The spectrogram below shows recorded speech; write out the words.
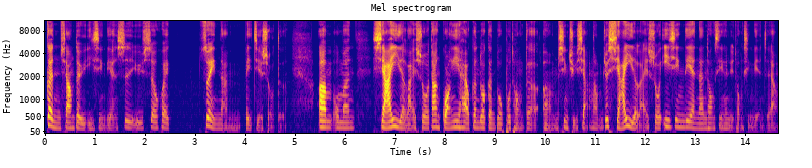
更相对于异性恋是与社会最难被接受的。嗯，我们狭义的来说，但广义还有更多更多不同的嗯性取向，那我们就狭义的来说，异性恋、男同性恋、女同性恋这样。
